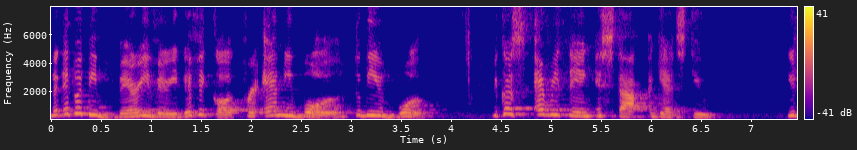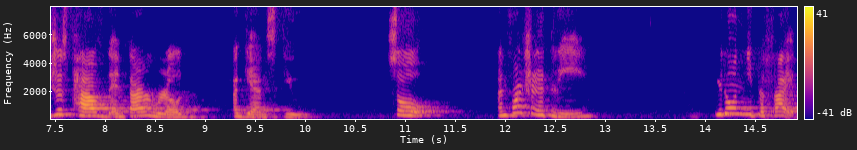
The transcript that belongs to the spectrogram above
that it would be very, very difficult for any bull to be bull because everything is stacked against you. You just have the entire world against you. So, unfortunately, you don't need to fight.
